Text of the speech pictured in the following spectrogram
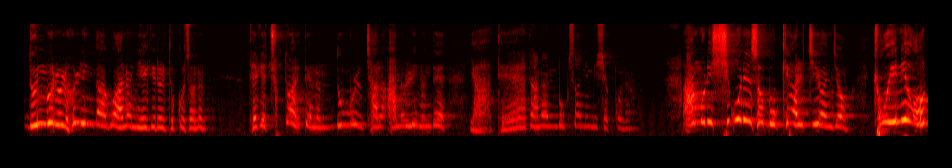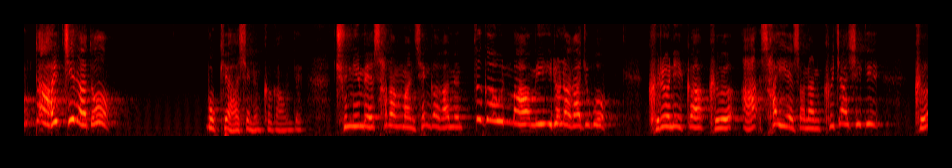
눈물을 흘린다고 하는 얘기를 듣고서는 되게 축도할 때는 눈물 잘 안 흘리는데 야 대단한 목사님이셨구나. 아무리 시골에서 목회할지언정 교인이 없다 할지라도 목회하시는 그 가운데 주님의 사랑만 생각하면 뜨거운 마음이 일어나 가지고 그러니까 그 아, 사이에서 난 그 자식이 그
